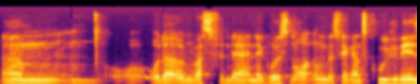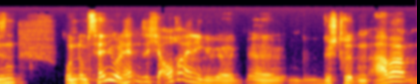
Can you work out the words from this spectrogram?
Ähm, oder irgendwas in der, in der Größenordnung, das wäre ganz cool gewesen. Und um Samuel hätten sich ja auch einige äh, gestritten. Aber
